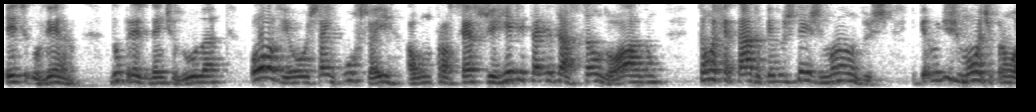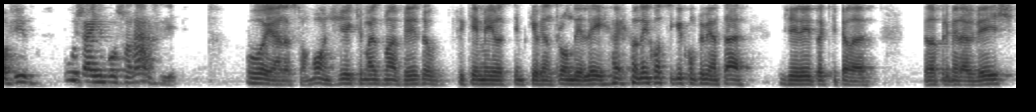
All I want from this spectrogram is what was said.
esse governo do presidente Lula. Houve ou está em curso aí algum processo de revitalização do órgão, tão afetado pelos desmandos e pelo desmonte promovido por Jair Bolsonaro, Felipe? Oi, Anderson. Bom dia aqui mais uma vez. Eu fiquei meio assim porque entrou um delay, eu nem consegui cumprimentar direito aqui pela, pela primeira vez.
